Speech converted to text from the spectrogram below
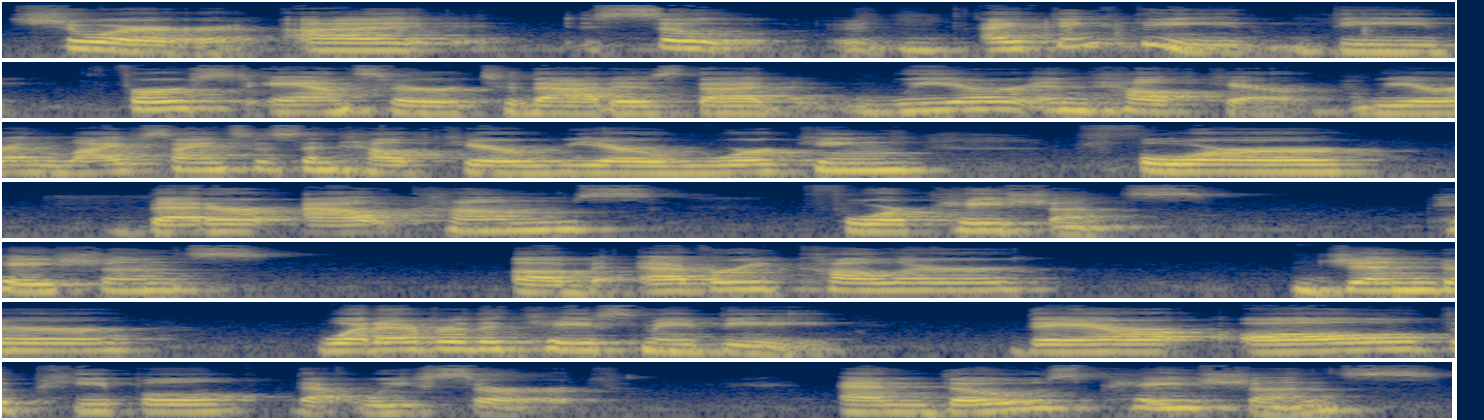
Sure. Uh, so I think the the first answer to that is that we are in healthcare. We are in life sciences and healthcare. We are working for better outcomes for patients, patients of every color, gender, whatever the case may be. They are all the people that we serve. And those patients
